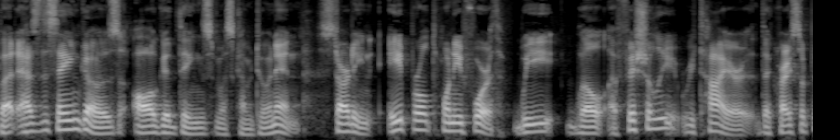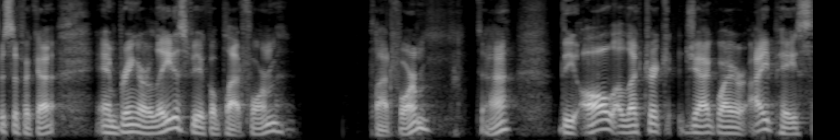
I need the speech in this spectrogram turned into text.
But as the saying goes, all good things must come to an end. Starting April 24th, we will officially retire the Chrysler Pacifica and bring our latest vehicle platform, platform, uh, the all electric Jaguar I Pace,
